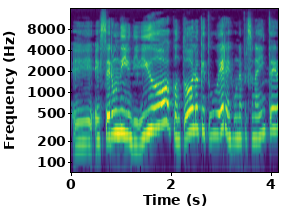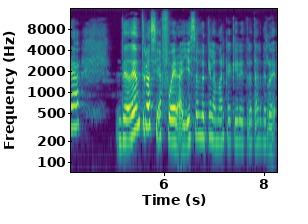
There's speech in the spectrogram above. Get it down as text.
Eh, es ser un individuo con todo lo que tú eres, una persona íntegra de adentro hacia afuera. Y eso es lo que la marca quiere tratar de re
